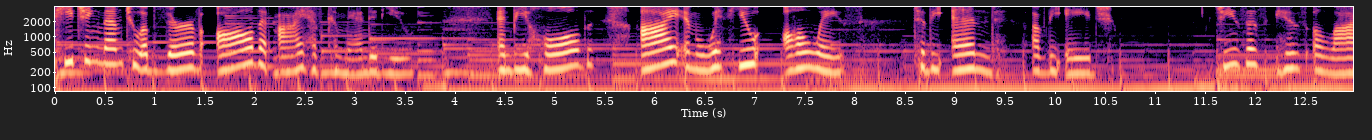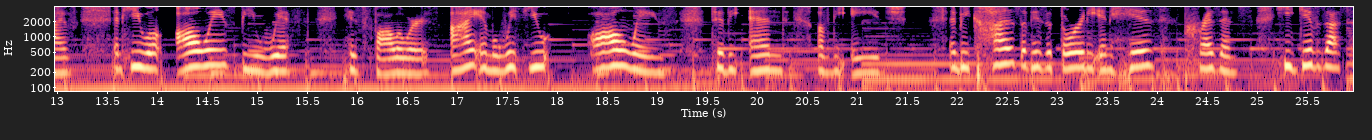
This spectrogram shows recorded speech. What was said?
teaching them to observe all that I have commanded you. And behold, I am with you always to the end of the age. Jesus is alive, and he will always be with his followers. I am with you always to the end of the age. And because of his authority in his presence, he gives us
